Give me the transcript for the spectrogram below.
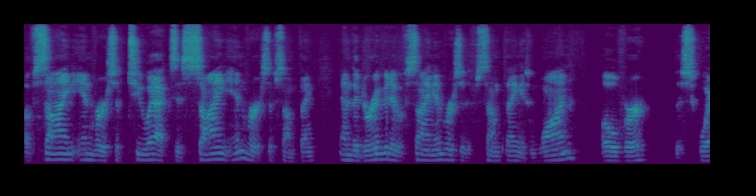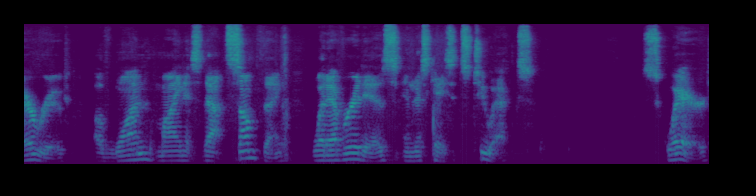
of sine inverse of 2x is sine inverse of something, and the derivative of sine inverse of something is 1 over the square root of 1 minus that something, whatever it is, in this case it's 2x, squared,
